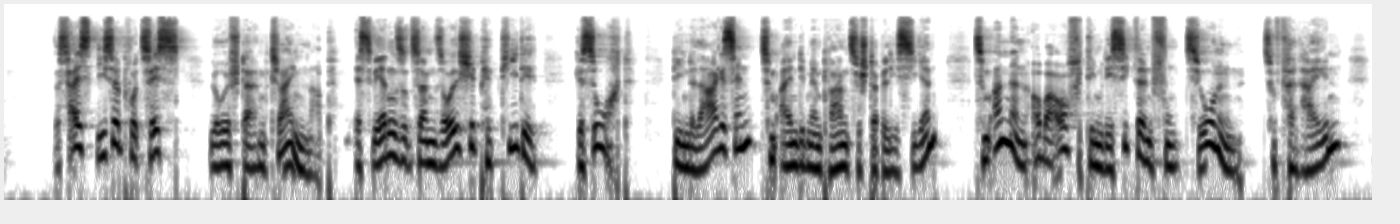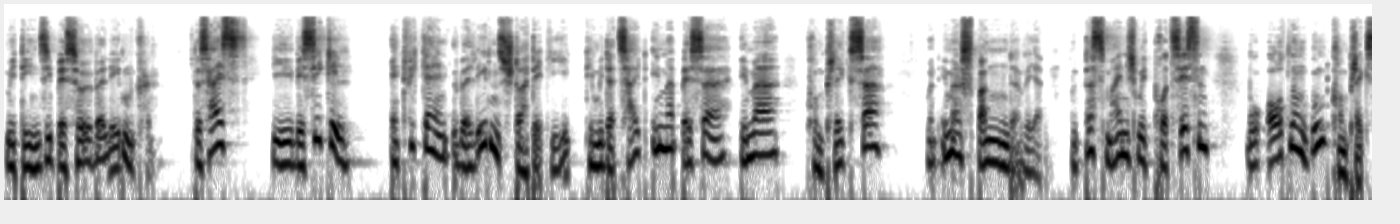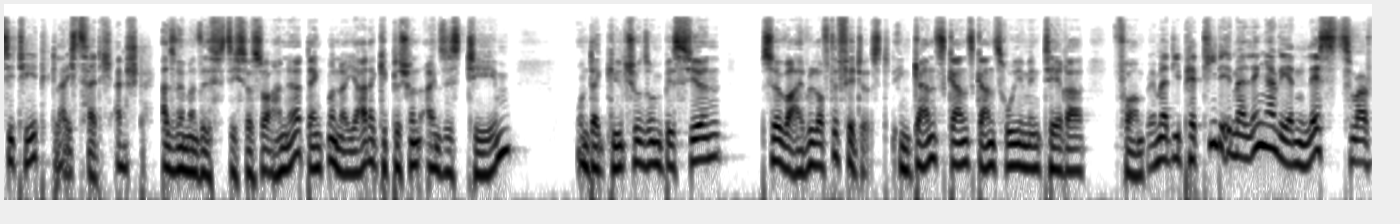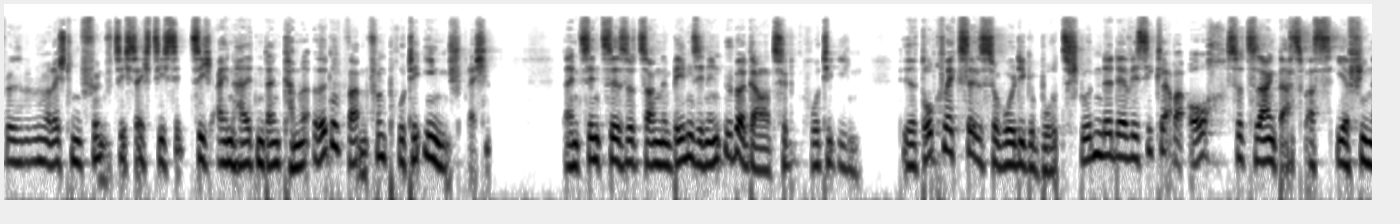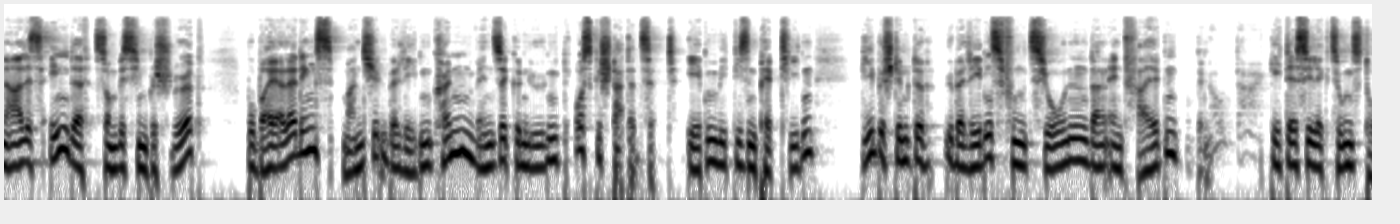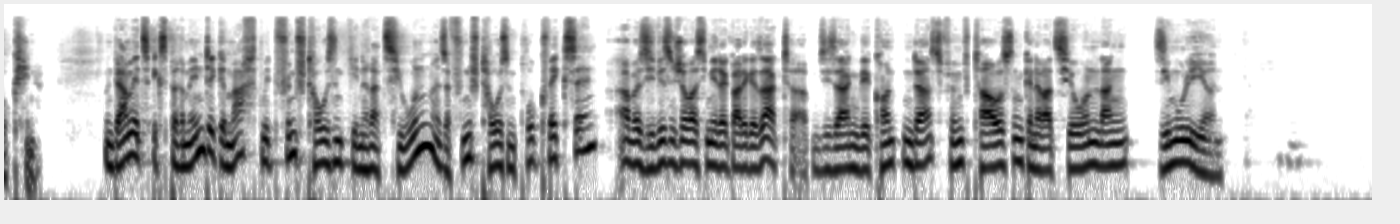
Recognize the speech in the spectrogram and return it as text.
Das heißt, dieser Prozess läuft da im Kleinen ab. Es werden sozusagen solche Peptide gesucht, die in der Lage sind, zum einen die Membran zu stabilisieren, zum anderen aber auch den Vesikeln Funktionen zu verleihen, mit denen sie besser überleben können. Das heißt, die Vesikel entwickeln Überlebensstrategie, die mit der Zeit immer besser, immer komplexer und immer spannender werden. Und das meine ich mit Prozessen, wo Ordnung und Komplexität gleichzeitig ansteigen. Also wenn man sich, das so anhört, denkt man, na ja, da gibt es schon ein System und da gilt schon so ein bisschen Survival of the Fittest in ganz, ganz, ganz rudimentärer Form. Wenn man die Peptide immer länger werden lässt, zum Beispiel Richtung 50, 60, 70 Einheiten, dann kann man irgendwann von Proteinen sprechen. Dann sind sie sozusagen, dann bilden sie den Übergang zu den Proteinen. Dieser Druckwechsel ist sowohl die Geburtsstunde der Vesikel, aber auch sozusagen das, was ihr finales Ende so ein bisschen beschwört. Wobei allerdings manche überleben können, wenn sie genügend ausgestattet sind. Eben mit diesen Peptiden, die bestimmte Überlebensfunktionen dann entfalten. Genau da geht der Selektionsdruck hin. Und wir haben jetzt Experimente gemacht mit 5000 Generationen, also 5000 Druckwechseln. Aber Sie wissen schon, was Sie mir da gerade gesagt haben. Sie sagen, wir konnten das 5000 Generationen lang simulieren.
